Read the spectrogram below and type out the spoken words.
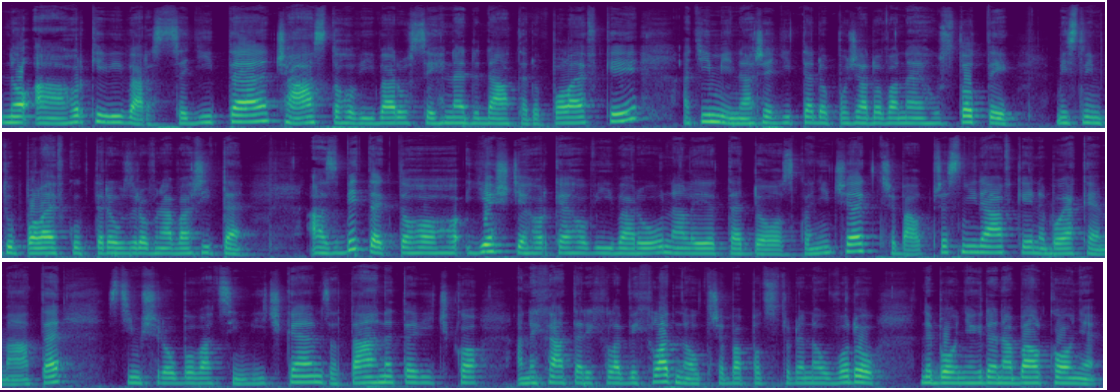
No a horký vývar sedíte, část toho vývaru si hned dáte do polévky a tím ji naředíte do požadované hustoty. Myslím tu polévku, kterou zrovna vaříte. A zbytek toho ještě horkého vývaru nalijete do skleniček, třeba od přesní dávky nebo jaké máte, s tím šroubovacím víčkem, zatáhnete víčko a necháte rychle vychladnout, třeba pod studenou vodou nebo někde na balkóně.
